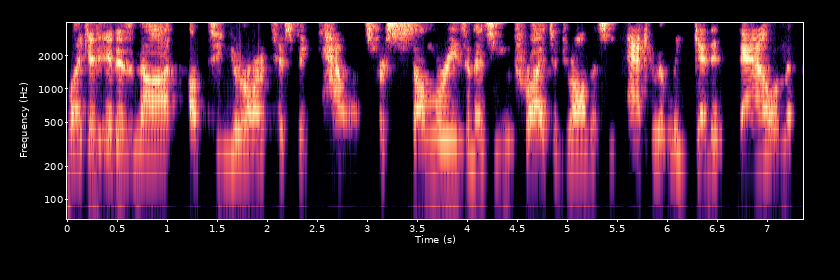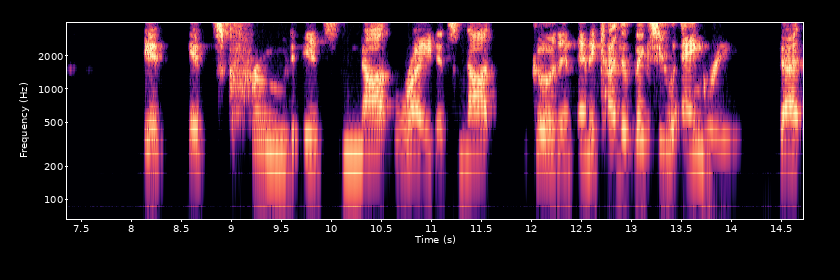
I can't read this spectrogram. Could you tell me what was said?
Like it, it is not up to your artistic talents. For some reason, as you try to draw this and accurately get it down, it it's crude. It's not right. It's not good, and, and it kind of makes you angry that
